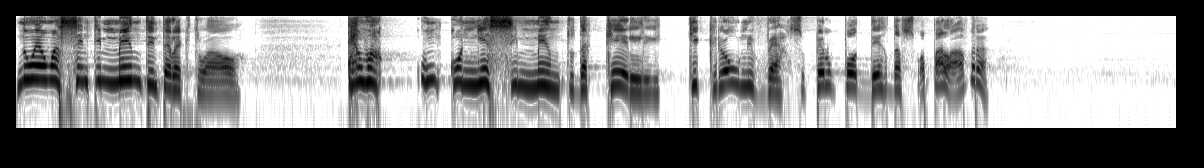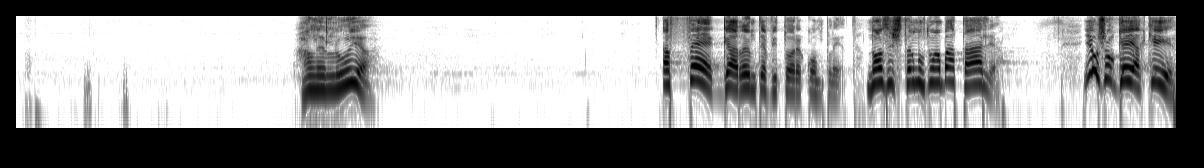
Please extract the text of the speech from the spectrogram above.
Não é um assentimento intelectual. É uma, um conhecimento daquele que criou o universo pelo poder da Sua palavra. Aleluia. A fé garante a vitória completa. Nós estamos numa batalha. E eu joguei aqui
